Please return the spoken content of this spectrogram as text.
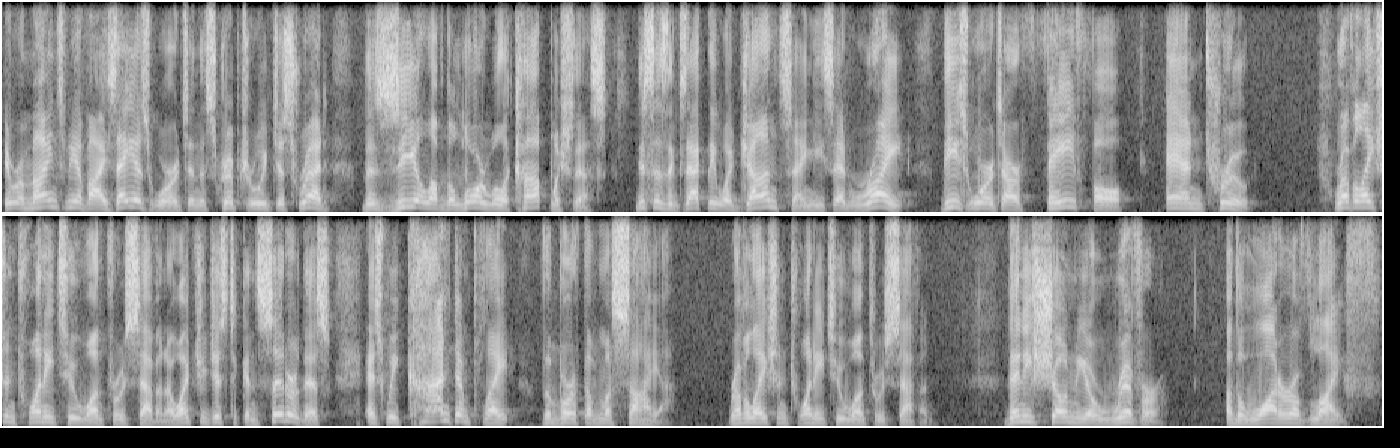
It reminds me of Isaiah's words in the scripture we just read the zeal of the Lord will accomplish this. This is exactly what John's saying. He said, Write, these words are faithful and true. Revelation 22, 1 through 7. I want you just to consider this as we contemplate the birth of Messiah. Revelation 22, 1 through 7. Then he showed me a river of the water of life,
